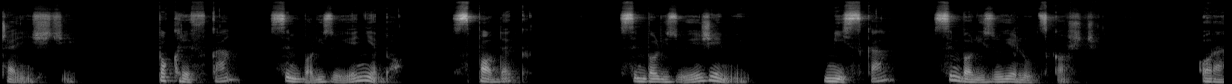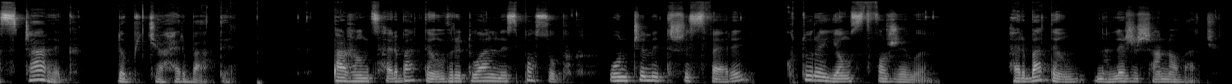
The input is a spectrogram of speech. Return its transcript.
części. Pokrywka symbolizuje niebo, spodek symbolizuje ziemię, miska symbolizuje ludzkość oraz czarek do picia herbaty. Parząc herbatę w rytualny sposób, łączymy trzy sfery, które ją stworzyły. Herbatę należy szanować.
